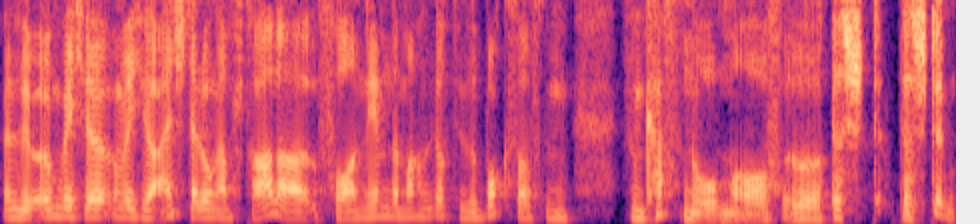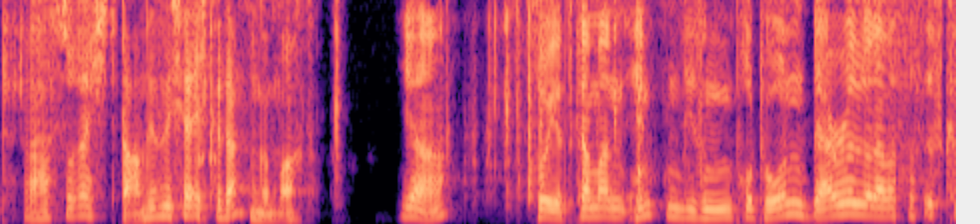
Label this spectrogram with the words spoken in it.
wenn sie irgendwelche, irgendwelche Einstellungen am Strahler vornehmen, dann machen sie auch diese Box auf den, diesen Kasten oben auf. Also Das, st das stimmt, da hast du recht. da haben die sich ja echt Gedanken gemacht. Ja. So, jetzt kann man hinten diesen Protonen-Barrel oder was das ist,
